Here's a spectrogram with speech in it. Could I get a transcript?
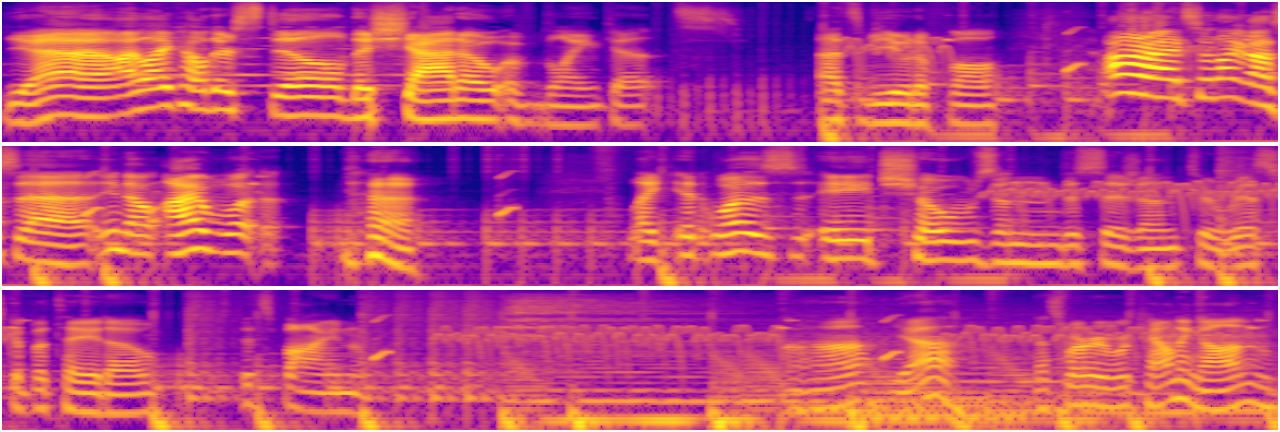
Yeah, I like how there's still the shadow of blankets. That's beautiful. Alright, so like I said, you know, I would... like, it was a chosen decision to risk a potato. It's fine. Uh-huh, yeah. That's what we're counting on.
